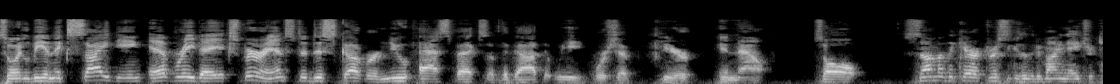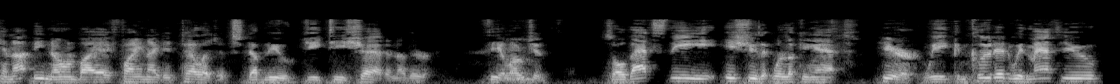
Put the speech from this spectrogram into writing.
so it'll be an exciting everyday experience to discover new aspects of the God that we worship here in now. So some of the characteristics of the divine nature cannot be known by a finite intelligence. W.G.T. Shedd, another theologian. So that's the issue that we're looking at here. We concluded with Matthew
